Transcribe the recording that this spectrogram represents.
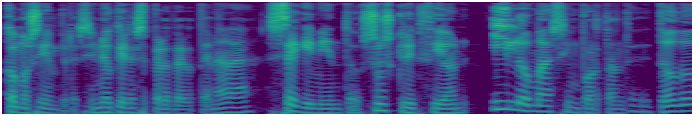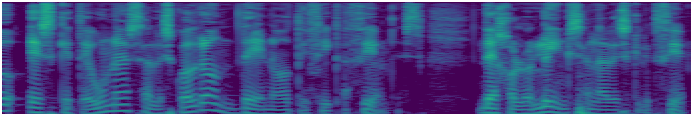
Como siempre, si no quieres perderte nada, seguimiento, suscripción y lo más importante de todo es que te unas al escuadrón de notificaciones. Dejo los links en la descripción.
